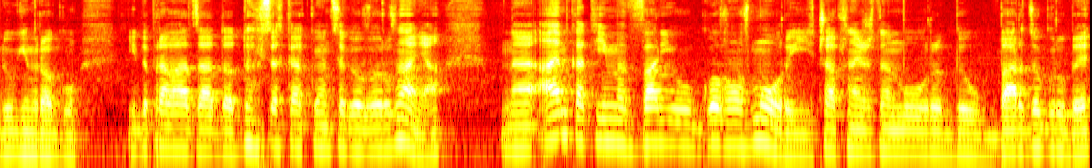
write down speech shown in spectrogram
długim rogu i doprowadza do dość zaskakującego wyrównania. E, A MK Team walił głową w mur i trzeba przyznać, że ten mur był bardzo gruby.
